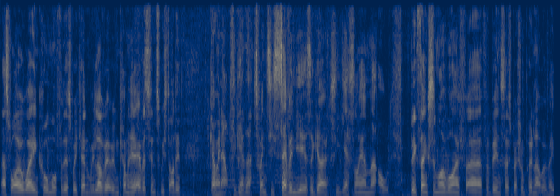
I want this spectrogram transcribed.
that's why we're away in Cornwall for this weekend. We love it. We've been coming here ever since we started going out together 27 years ago. So yes, I am that old. Big thanks to my wife uh, for being so special and putting up with me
